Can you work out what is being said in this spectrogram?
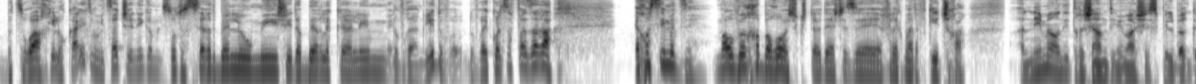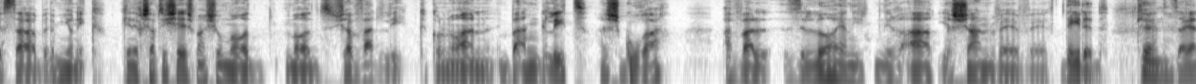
בצורה הכי לוקאלית, ומצד שני גם לעשות סרט בינלאומי שידבר לקהלים דוברי אנגלית, דוברי, דוברי כל שפה זרה. איך עושים את זה? מה עובר לך בראש כשאתה יודע שזה חלק מהתפקיד שלך? אני מאוד התרשמתי ממה שספילברג עשה במיוניק. כי אני חשבתי שיש משהו מאוד מאוד שעבד לי כקולנוען באנגלית השגורה, אבל זה לא היה נראה ישן ו-dated. כן. זה היה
